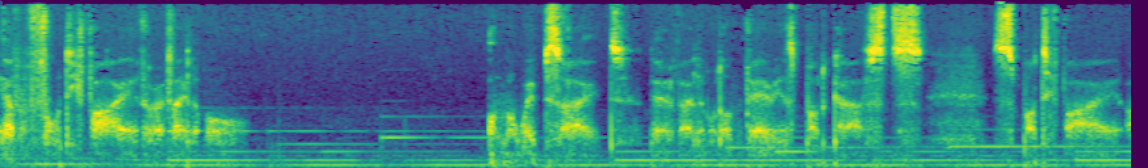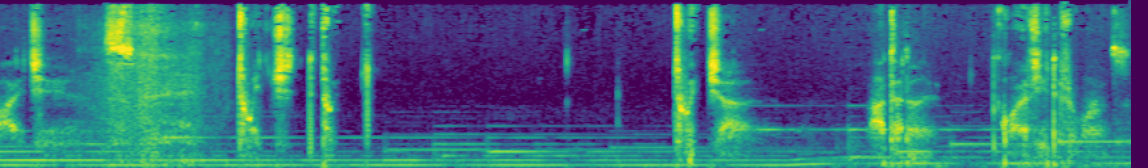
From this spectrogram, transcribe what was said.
The other 45 are available on my website. They're available on various podcasts, Spotify, iTunes, Twitch, Twitch, Twitcher. I don't know, quite a few different ones.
